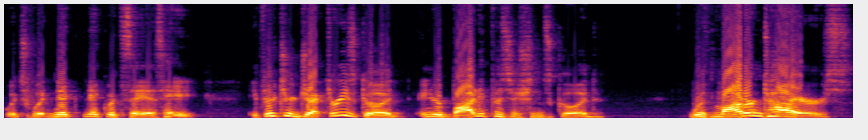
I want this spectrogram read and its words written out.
which what Nick, Nick would say is, hey, if your trajectory is good and your body position's good, with modern tires,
